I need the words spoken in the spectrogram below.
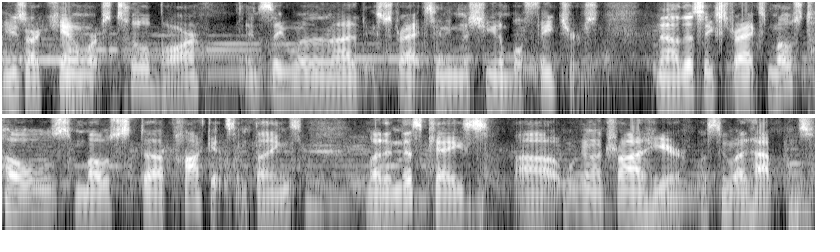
use our CAMWorks toolbar and see whether or not it extracts any machinable features. Now this extracts most holes, most uh, pockets and things, but in this case uh, we're going to try it here. Let's see what happens.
